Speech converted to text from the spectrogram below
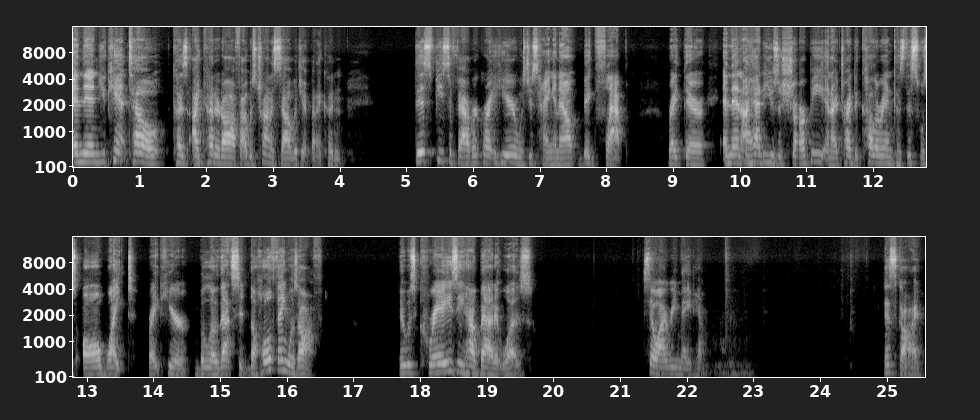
And then you can't tell because I cut it off. I was trying to salvage it, but I couldn't. This piece of fabric right here was just hanging out, big flap right there. And then I had to use a Sharpie and I tried to color in because this was all white right here below. That's it. The whole thing was off. It was crazy how bad it was. So I remade him. This guy.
